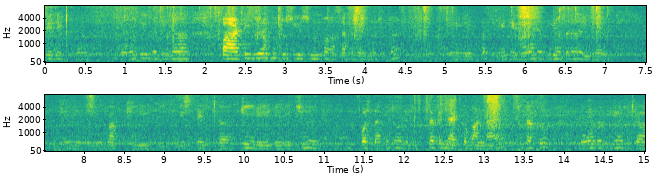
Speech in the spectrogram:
ਤੇ ਦੇਖੋ, ਬਹੁਤ ਹੀ ਵਧੀਆ ਪਾਰਟੀ ਵੀਅਰ ਵੀ ਤੁਸੀਂ ਇਸ ਨੂੰ ਪਾ ਸਕਦੇ ਹੋ ਜਿੱਦਾਂ। ਤੇ ਪੱਲੇ ਤੇ ਬਹੁਤ ਵਧੀਆ ਕਢਾਈ ਹੈ। ਤੇ ਬਾਕੀ ਇਸ ਤੇ ਘੇਰੇ ਦੇ ਵਿੱਚ ਉੱਪਰ ਤੱਕ ਤੁਹਾਡੇ ਜਿੱਥੇ ਤੱਕ ਨੈਕ ਬਣਨਾ ਹੈ, ਉੱਥੇ ਤੱਕ ਬਹੁਤ ਵਧੀਆ ਜਿੱਦਾਂ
